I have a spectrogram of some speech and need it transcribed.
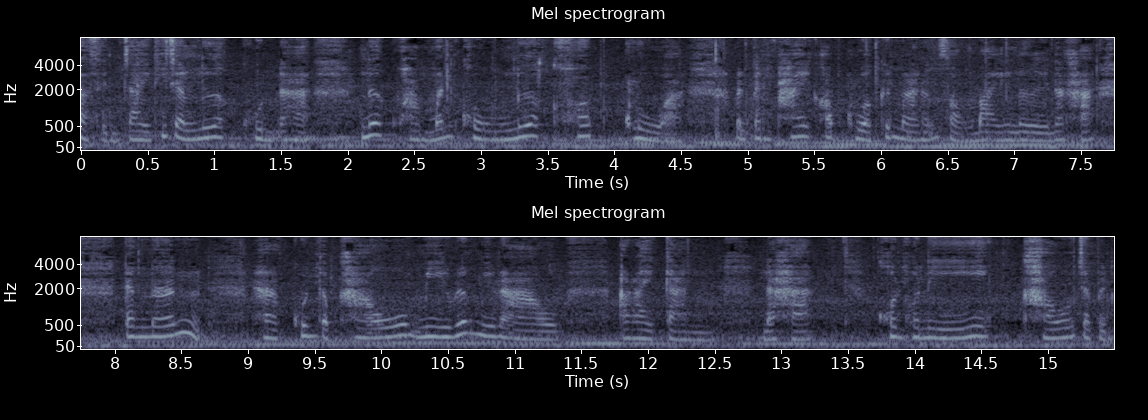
ตัดสินใจที่จะเลือกคุณนะคะ เลือกความมั่นคง เลือกครอบครัว มันเป็นไพ่ครอบครัวขึ้นมาทั้งสองใบเลยนะคะ ดังนั้นหากคุณกับเขามีเรื่องมีราวอะไรกันนะคะคนคนนี้เขาจะเป็น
